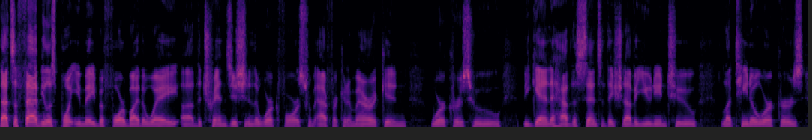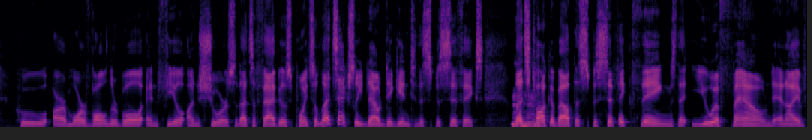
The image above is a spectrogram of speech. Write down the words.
That's a fabulous point you made before, by the way, uh, the transition in the workforce from African American workers who began to have the sense that they should have a union to Latino workers who are more vulnerable and feel unsure. So that's a fabulous point. So let's actually now dig into the specifics. Let's mm-hmm. talk about the specific things that you have found. And I've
